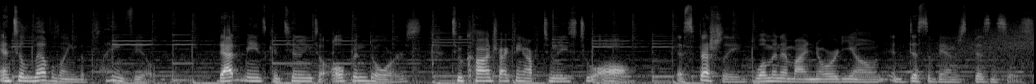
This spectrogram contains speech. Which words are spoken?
and to leveling the playing field. That means continuing to open doors to contracting opportunities to all, especially women and minority owned and disadvantaged businesses.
